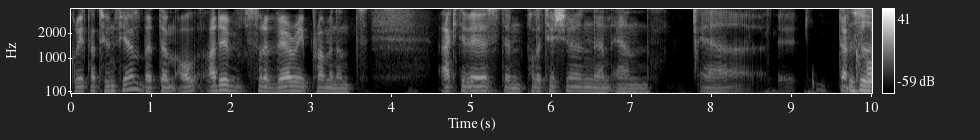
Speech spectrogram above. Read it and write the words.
Greta Thunberg, but then all other sort of very prominent activist and politician and and uh, that This was a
